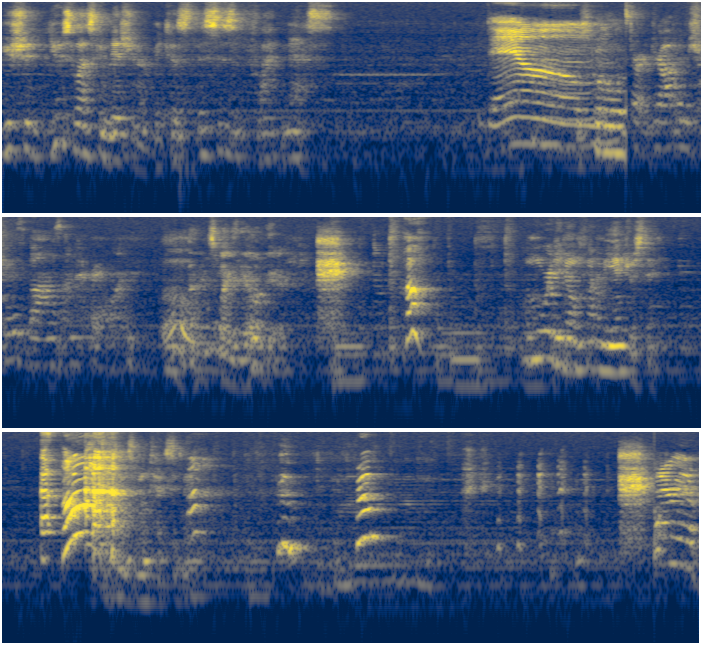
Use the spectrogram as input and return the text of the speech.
you should use less conditioner because this is a flat mess. What's Damn. going on with start dropping truth bombs on everyone. Oh, that explains the elevator. Huh. I'm worried you don't find me interesting. Uh, huh. Someone texted me. I ran a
